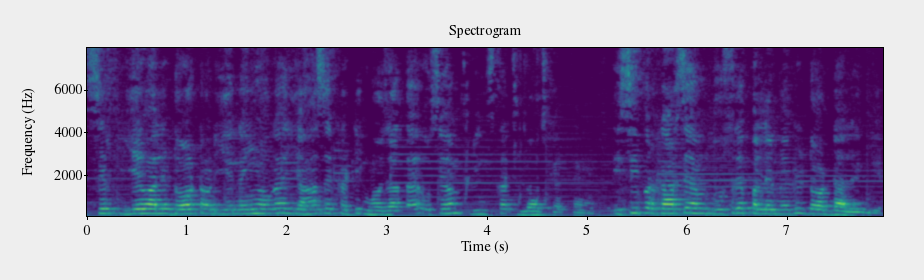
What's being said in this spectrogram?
सिर्फ़ ये वाले डॉट और ये नहीं होगा, यहाँ से कटिंग हो जाता है, उसे हम प्रिंस कट ब्लाउज कहते हैं। इसी प्रकार से हम दूसरे पल्ले में भी डॉट डालेंगे।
